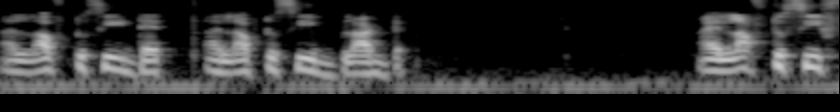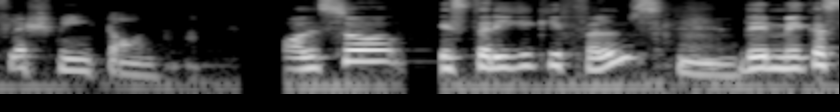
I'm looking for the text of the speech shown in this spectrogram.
I love to see death. I love to see blood. I love to see flesh being torn. also इस तरीके की films they make us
